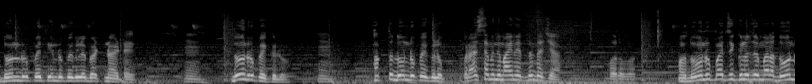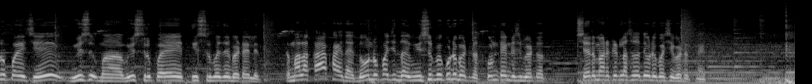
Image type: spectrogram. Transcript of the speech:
दोन रुपये तीन रुपये किलो भेटणार आहे. दोन रुपये किलो. फक्त दोन रुपये किलो. प्राईसमध्ये माहिती ना त्याच्या? बरोबर. मग दोन रुपयाचे किलो जर मला दोन रुपयाचे वीस वीस रुपये तीस रुपये जर भेटायलेत तर मला काय फायदा आहे? दोन रुपयाचे वीस रुपये कुठे भेटतात? कोणत्या इंडस्ट्री भेटतात? शेअर मार्केटला सुद्धा तेवढे पैसे भेटत नाहीत.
